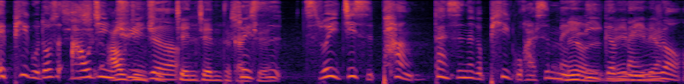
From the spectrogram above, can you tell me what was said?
哎，屁股都是凹进去的，尖尖的感觉。所以即使胖，但是那个屁股还是没力跟没肉。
